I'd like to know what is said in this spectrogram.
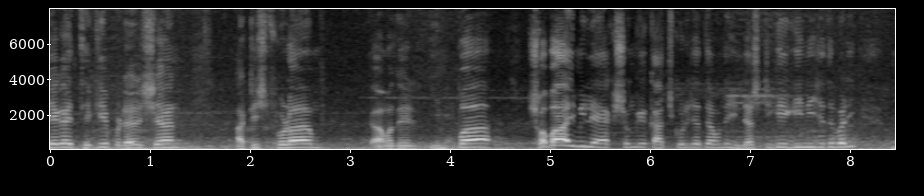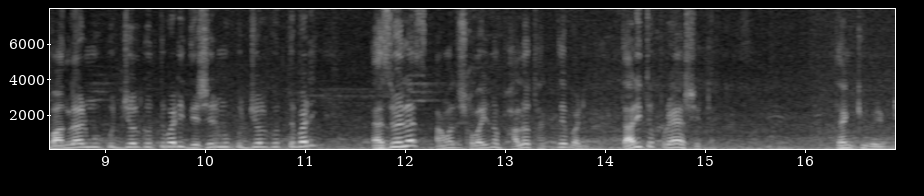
জায়গায় থেকে ফেডারেশন আর্টিস্ট ফোরাম আমাদের ইম্পা সবাই মিলে একসঙ্গে কাজ করে যাতে আমাদের ইন্ডাস্ট্রিকে এগিয়ে নিয়ে যেতে পারি বাংলার মুখ উজ্জ্বল করতে পারি দেশের মুখ উজ্জ্বল করতে পারি অ্যাজ ওয়েল অ্যাজ আমাদের সবাই যেন ভালো থাকতে পারি, তারই তো প্রয়াস এটা। থ্যাংক ইউ ভেরি মাচ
